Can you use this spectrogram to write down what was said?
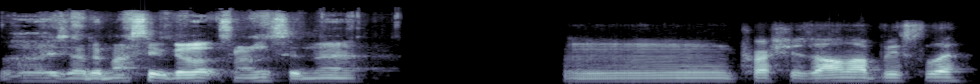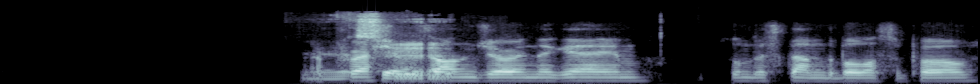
Oh, he's had a massive go at Frandsen there. Mm, pressure's on, obviously. Yeah, the pressure was on during the game. It's understandable, I suppose.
